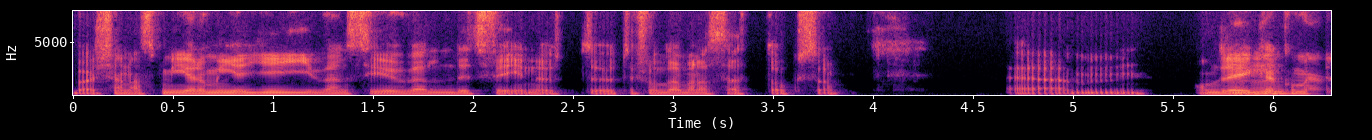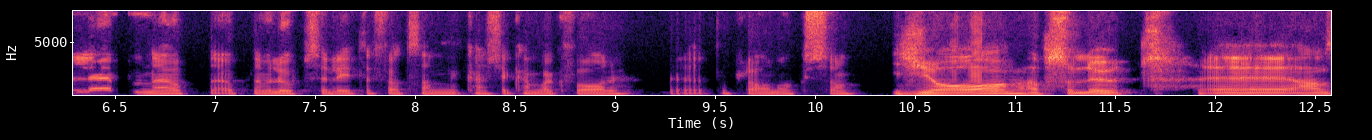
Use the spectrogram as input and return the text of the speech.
Börjar kännas mer och mer given. Ser ju väldigt fin ut utifrån det man har sett också. Um, Ondrejka Mm. kommer lämna, öppna, öppna väl upp sig lite för att han kanske kan vara kvar eh, på plan också. ja absolut. Eh, han,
